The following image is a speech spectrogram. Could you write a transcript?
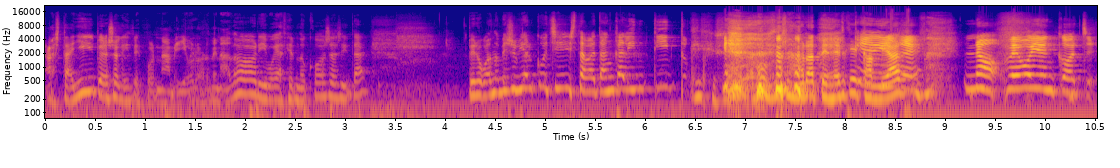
hasta allí, pero eso que dices, pues nada, me llevo el ordenador y voy haciendo cosas y tal. Pero cuando me subí al coche estaba tan calentito. Ahora tener que cambiar. dije, no, me voy en coche.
